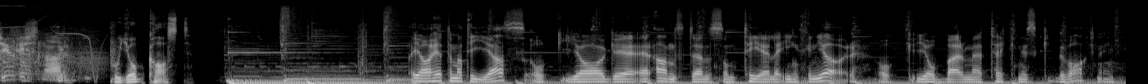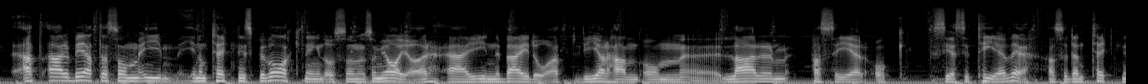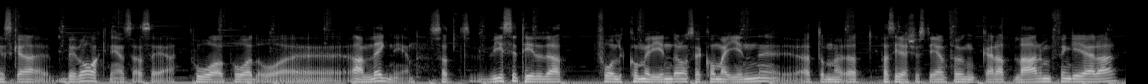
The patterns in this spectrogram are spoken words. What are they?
Du lyssnar på Jobcast. Jag heter Mattias och jag är anställd som teleingenjör och jobbar med teknisk bevakning. Att arbeta som i, inom teknisk bevakning då, som, som jag gör är, innebär ju då att vi har hand om eh, larm, passer och CCTV, alltså den tekniska bevakningen så att säga, på, på då, eh, anläggningen. Så att vi ser till att folk kommer in där de ska komma in, att, de, att passersystem funkar, att larm fungerar,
